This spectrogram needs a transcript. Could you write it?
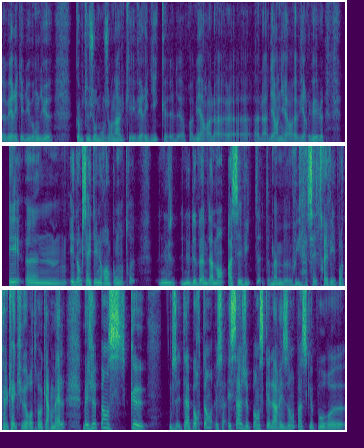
vérité du bon Dieu, comme toujours mon journal qui est véridique de la première à la, à la dernière virgule. Et, et, donc, ça a été une rencontre nous, nous devons assez vite, même euh, oui, assez très vite pour quelqu'un qui veut rentrer au Carmel. Mais je pense que c'est important, et ça, je pense qu'elle a raison, parce que pour, euh,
